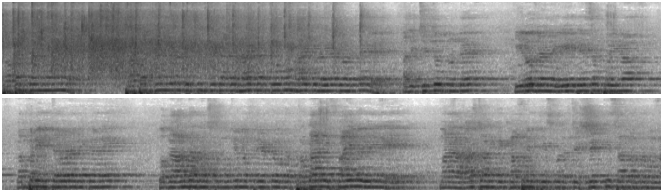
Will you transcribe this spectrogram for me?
ప్రపంచంలోనే ప్రపంచంలో గుర్తించేటంత నాయకత్వము నాయకుడు అయ్యాడు అంటే అది చిత్తూరు నుండే. ఈరోజు ఆయన ఏ దేశం పోయినా కంపెనీలు తేవడానికి కానీ ఒక ఆంధ్ర రాష్ట్ర ముఖ్యమంత్రి అంటే ఒక ప్రధాని స్థాయిలో వెళ్ళి మన రాష్ట్రానికి కంపెనీలు తీసుకొని వచ్చే శక్తి సామర్థ్యం ఉన్న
